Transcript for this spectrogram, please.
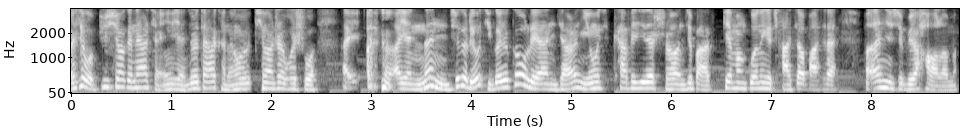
而且我必须要跟大家讲一点，就是大家可能会听到这儿会说，哎，哎呀，那你这个留几个就够了呀？你假如你用咖啡机的时候，你就把电饭锅那个插销拔下来，把按进去不就好了吗？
